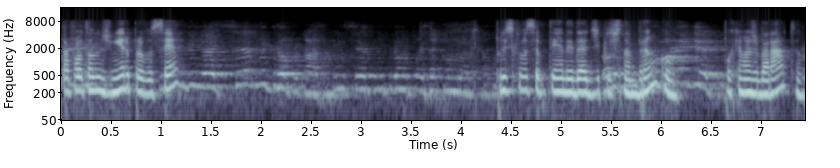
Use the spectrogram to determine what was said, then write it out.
Tá faltando dinheiro para você? Por isso que você tem a ideia de Krishna branco? Porque é mais barato?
